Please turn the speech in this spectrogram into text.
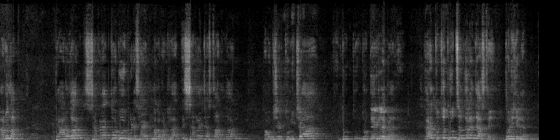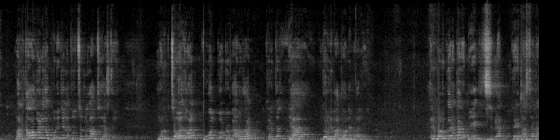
अनुदान. ते अनुदान सगळ्यात तो डोईपुणे साहेब मला म्हटला की सगळ्यात जास्त अनुदान औषध तुमच्या दूध दूध डेअरीला मिळाले. कारण तुमचं दूध संकलन जास्त आहे पुणे जिल्ह्यात. मला तवा कळलं पुणे जिल्ह्यात दूध संकलन आमचं जास्त आहे. म्हणून जवळजवळ दोन कोटी रुपये अनुदान खरं तर ह्या गवळी बांधवांना मिळाले. आणि म्हणून खरं तर एक सगळ्यात करीत असताना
